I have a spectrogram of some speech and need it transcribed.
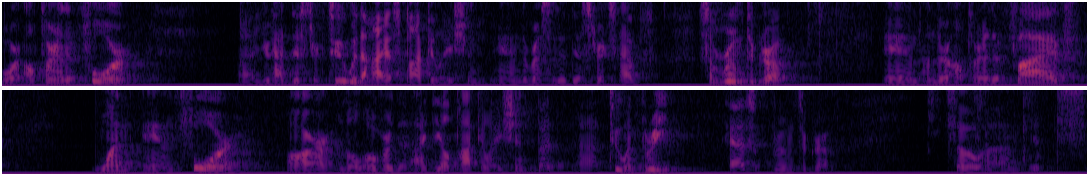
or Alternative 4, uh, you had District 2 with the highest population, and the rest of the districts have some room to grow. And under Alternative 5, 1 and 4 are a little over the ideal population, but uh, 2 and 3 has room to grow. So um, it's,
